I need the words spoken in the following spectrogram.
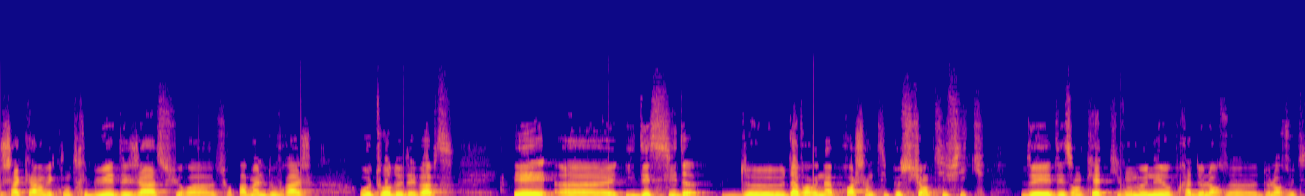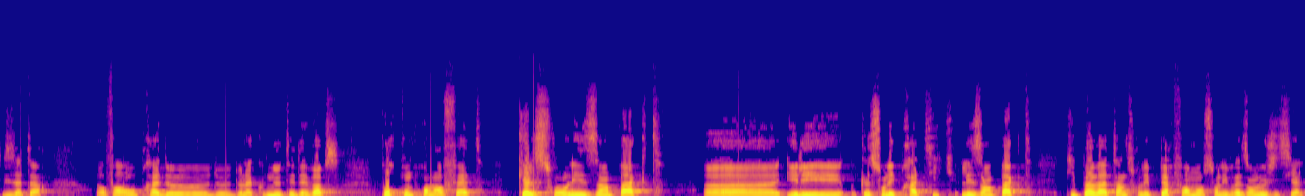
chacun avait contribué déjà sur pas mal d'ouvrages autour de DevOps. Et ils décident d'avoir une approche un petit peu scientifique des, enquêtes qu'ils vont mener auprès de leurs, leurs utilisateurs enfin auprès de, la communauté DevOps, pour comprendre en fait quels sont les impacts euh, et les, quelles sont les pratiques, les impacts qu'ils peuvent atteindre sur les performances en livraison logicielle.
